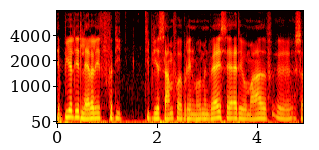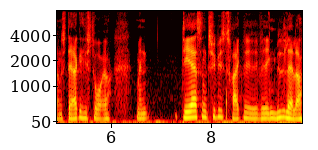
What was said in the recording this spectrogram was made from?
det bliver lidt latterligt, fordi de bliver sammenføjet på den måde, men hver især er det jo meget øh, sådan stærke historier, men det er sådan typisk træk ved, ved en middelalder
